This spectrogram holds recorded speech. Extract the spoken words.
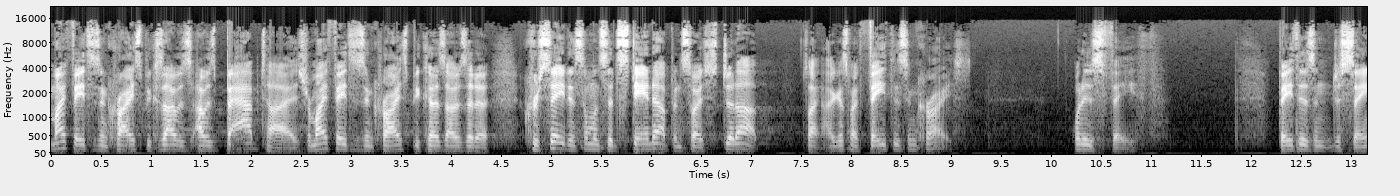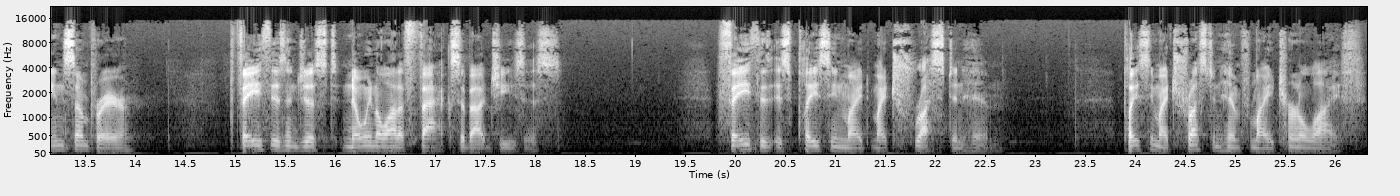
my faith is in Christ because I was, I was baptized. Or my faith is in Christ because I was at a crusade and someone said, stand up, and so I stood up. So I, guess my faith is in Christ. What is faith? Faith isn't just saying some prayer. Faith isn't just knowing a lot of facts about Jesus. Faith is, is placing my, my trust in Him, placing my trust in Him for my eternal life.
